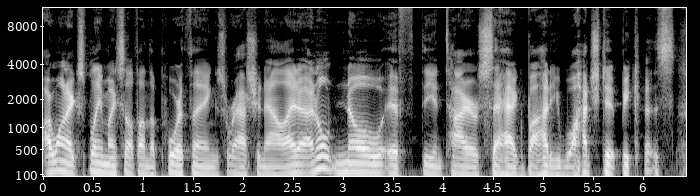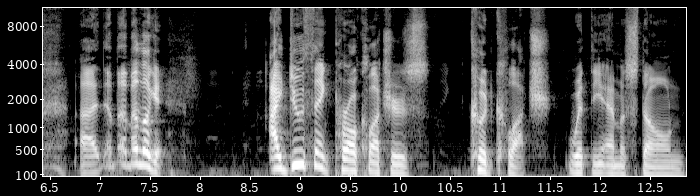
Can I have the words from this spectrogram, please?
I want to explain myself on the poor things rationale. I, I don't know if the entire SAG body watched it because, uh, but, but look at, I do think Pearl Clutchers could clutch with the Emma Stone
